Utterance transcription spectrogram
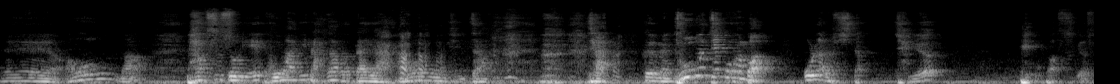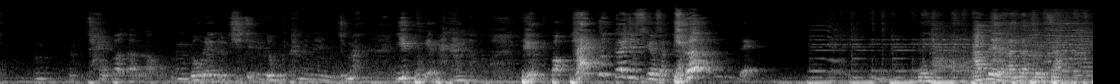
네, 어우, 막, 박수 소리에 공안이 나가겠다, 야. 어우, 진짜. 자, 그러면 두 번째 곡 한번 올라갑시다. 자기야, 배고파 숙여서. 응, 잘 봐달라고. 응. 노래도 지지리도 못하면 있지만, 이쁘게 봐달라고. 배고파 발끝까지 숙여서, 네. 네, 안 내려간다, 더 이상.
